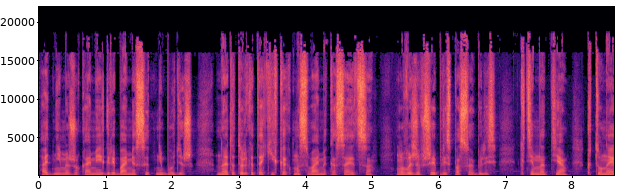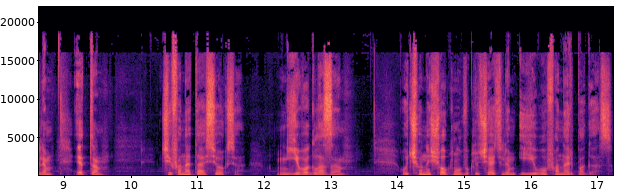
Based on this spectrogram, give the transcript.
Одними жуками и грибами сыт не будешь. Но это только таких, как мы с вами, касается. Выжившие приспособились. К темноте, к туннелям. Это... Чифанета осекся. Его глаза. Ученый щелкнул выключателем, и его фонарь погас.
